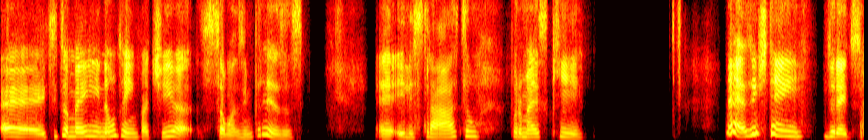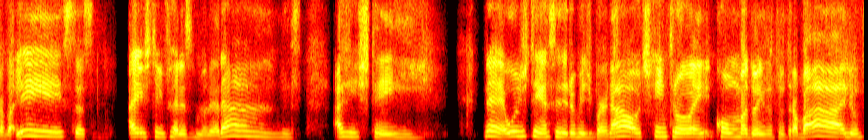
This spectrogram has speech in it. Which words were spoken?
é, que também não tem empatia são as empresas. É, eles tratam, por mais que. Né, a gente tem direitos trabalhistas, a gente tem férias remuneradas, a gente tem. Né, hoje tem a síndrome de burnout, que entrou com uma doença do trabalho.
